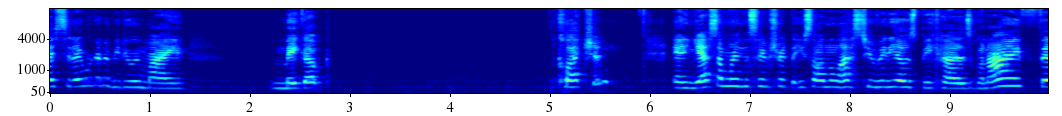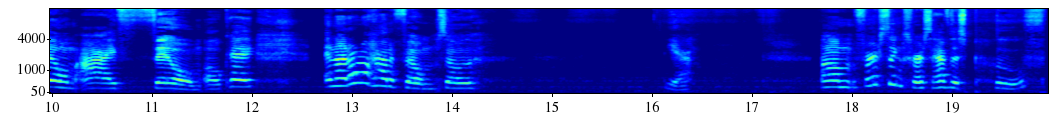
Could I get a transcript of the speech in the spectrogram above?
guys, today we're going to be doing my makeup collection. And yes, I'm wearing the same shirt that you saw in the last two videos because when I film, I film, okay? And I don't know how to film, so yeah. Um, first things first, I have this poof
